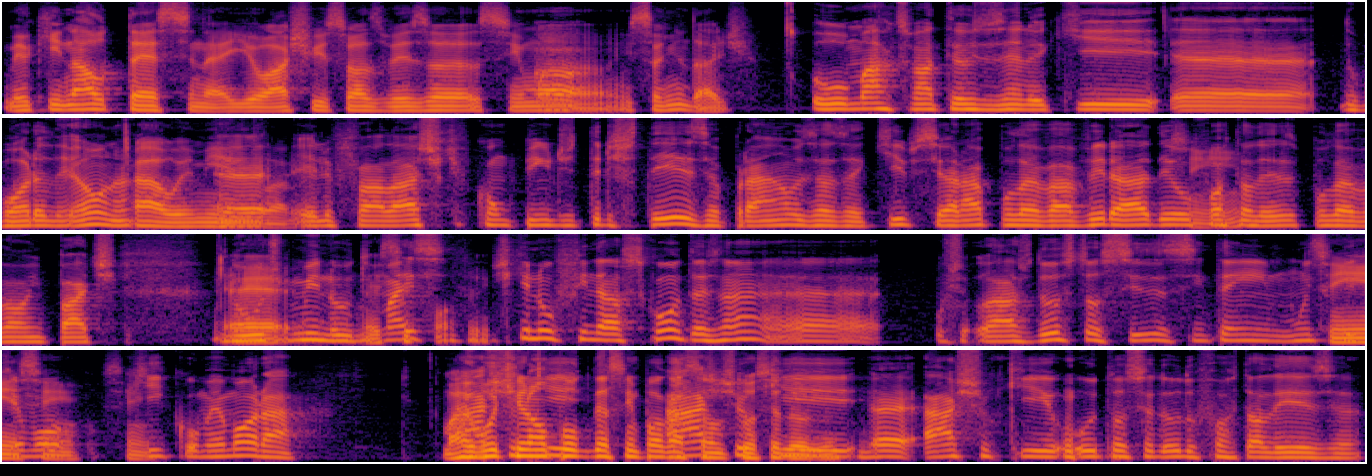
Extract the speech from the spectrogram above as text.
meio que enaltece, né? E eu acho isso, às vezes, assim, uma insanidade. O Marcos Matheus dizendo aqui é, do Bora Leão, né? Ah, o MN, É, ele fala, acho que ficou um pingo de tristeza para ambas as equipes, Ceará por levar a virada e o Sim. Fortaleza por levar o empate no É, último minuto. Mas ponto acho que no fim das contas, né, os- as duas torcidas assim têm muito Sim, que, sim, sim. que comemorar. Mas eu vou acho tirar um que- pouco dessa empolgação do acho torcedor. que, né? acho que o torcedor do Fortaleza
